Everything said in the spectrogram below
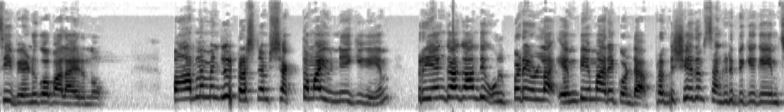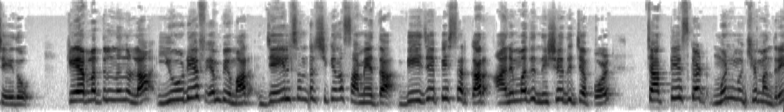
സി വേണുഗോപാലായിരുന്നു. പാർലമെന്റിൽ പ്രശ്നം ശക്തമായി ഉന്നയിക്കുകയും പ്രിയങ്ക ഗാന്ധി ഉൾപ്പെടെയുള്ള എം പിമാരെ കൊണ്ട് പ്രതിഷേധം സംഘടിപ്പിക്കുകയും ചെയ്തു. കേരളത്തിൽ നിന്നുള്ള യു ഡി എഫ് എം പിമാർ ജയിൽ സന്ദർശിക്കുന്ന സമയത്ത് ബി ജെ പി സർക്കാർ അനുമതി നിഷേധിച്ചപ്പോൾ ഛത്തീസ്ഗഡ് മുൻ മുഖ്യമന്ത്രി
